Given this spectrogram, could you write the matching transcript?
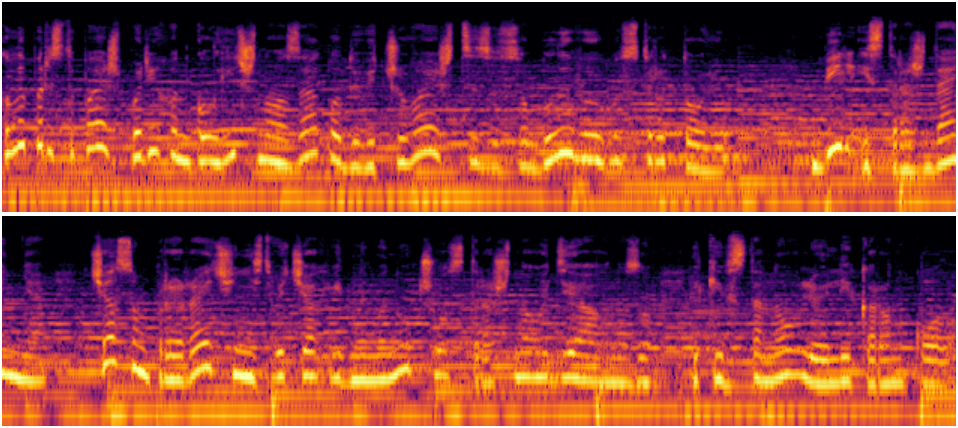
Коли переступаєш поріг онкологічного закладу, відчуваєш це з особливою гостротою. Біль і страждання, часом приреченість в очах від неминучого страшного діагнозу, який встановлює лікар-онколог.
